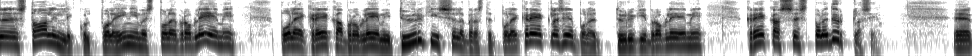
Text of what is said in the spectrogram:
äh, stalinlikult, pole inimest, pole probleemi, pole Kreeka probleemi Türgis, sellepärast et pole kreeklasi ja pole Türgi probleemi Kreekas, sest pole türklasi. Äh,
